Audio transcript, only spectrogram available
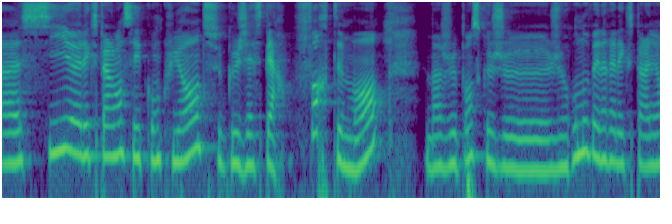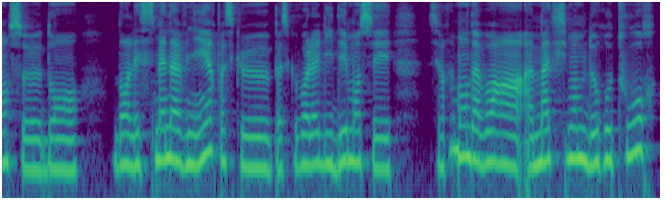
Euh, si l'expérience est concluante, ce que j'espère fortement, ben je pense que je, je renouvellerai l'expérience dans dans les semaines à venir parce que parce que voilà l'idée moi c'est c'est vraiment d'avoir un, maximum de retours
